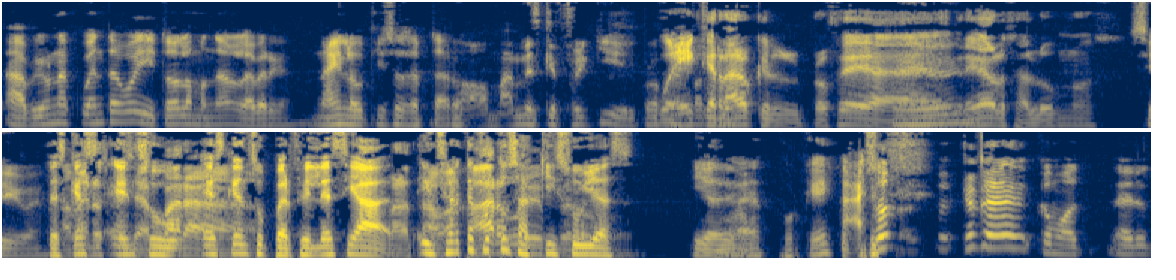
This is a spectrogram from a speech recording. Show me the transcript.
abrió una cuenta, güey, y todos la mandaron a la verga. Nadie lo quiso aceptar. No, mames, qué freaky el profe. Güey, qué raro que el profe eh, agrega a los alumnos. Sí, güey. Es que, menos es- que en su, para- es que en su perfil decía, inserte fotos aquí pero- suyas. Y, No. eh, ¿por qué? Ah, Son- creo que era como el-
